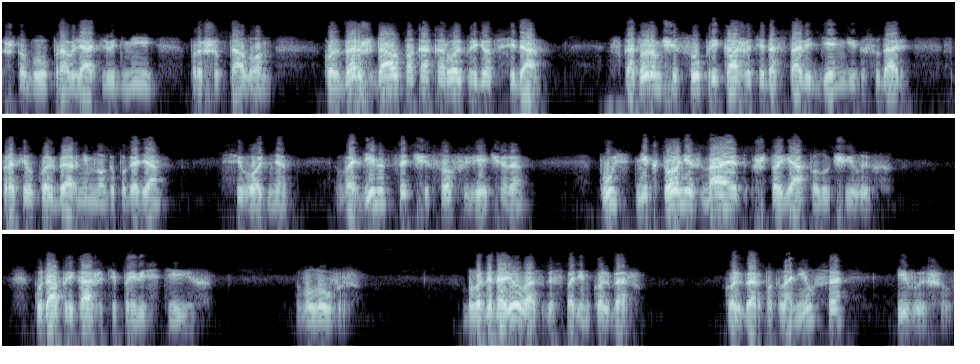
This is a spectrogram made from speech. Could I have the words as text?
чтобы управлять людьми!» — прошептал он. Кольбер ждал, пока король придет в себя. «В котором часу прикажете доставить деньги, государь?» — спросил Кольбер немного погодя. «Сегодня», в одиннадцать часов вечера. Пусть никто не знает, что я получил их. Куда прикажете привести их? В Лувр. Благодарю вас, господин Кольбер. Кольбер поклонился и вышел.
